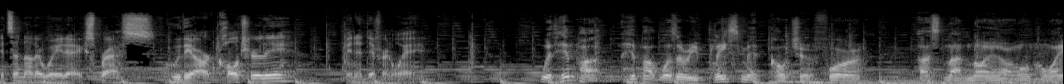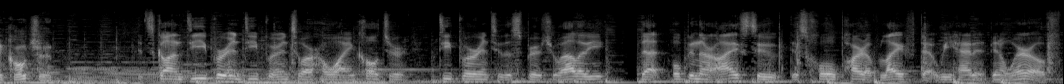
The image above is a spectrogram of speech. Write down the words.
It's another way to express who they are culturally in a different way. With hip hop, hip hop was a replacement culture for us not knowing our own Hawaiian culture. It's gone deeper and deeper into our Hawaiian culture, deeper into the spirituality that opened our eyes to this whole part of life that we hadn't been aware of.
